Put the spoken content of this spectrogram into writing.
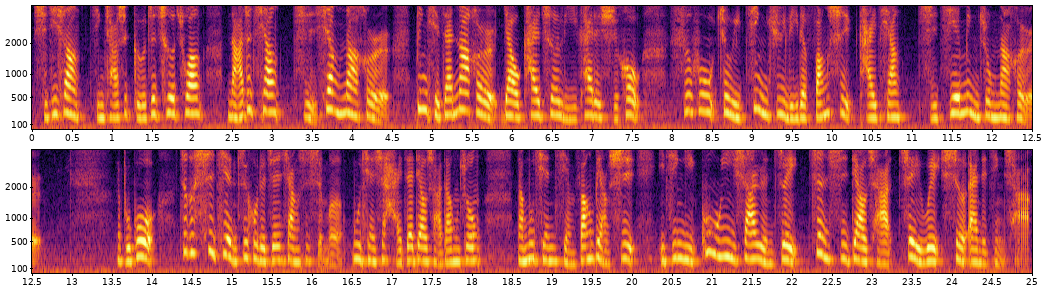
实际上警察是隔着车窗拿着枪指向纳赫尔，并且在纳赫尔要开车离开的时候，似乎就以近距离的方式开枪，直接命中纳赫尔。那不过这个事件最后的真相是什么？目前是还在调查当中。那目前检方表示，已经以故意杀人罪正式调查这位涉案的警察。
